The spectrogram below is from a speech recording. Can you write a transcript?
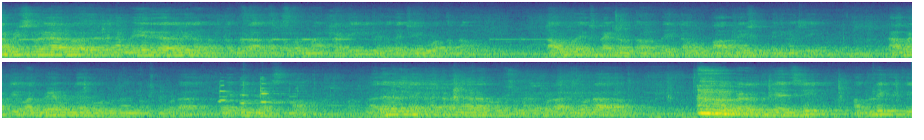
కమిషనర్ గారు అదేవిధంగా మేయర్ గారు వీళ్ళందరితో కూడా అందరితో కూడా మాట్లాడి ఈ విధంగా చేయబోతున్నాం. టౌన్ ఎక్స్పాండ్ అవుతా ఉంది. టౌన్ పాపులేషన్ పెరిగింది. కాబట్టి వన్ వే ఉండే రోడ్లన్నింటినీ కూడా డ్రైవింగ్ చేస్తున్నాం. అదేవిధంగా ఎక్కడెక్కడ నేరాలు కూర్చున్నాయో ఉన్నాయో కూడా అది కూడా వెడల్పు చేసి పబ్లిక్కి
